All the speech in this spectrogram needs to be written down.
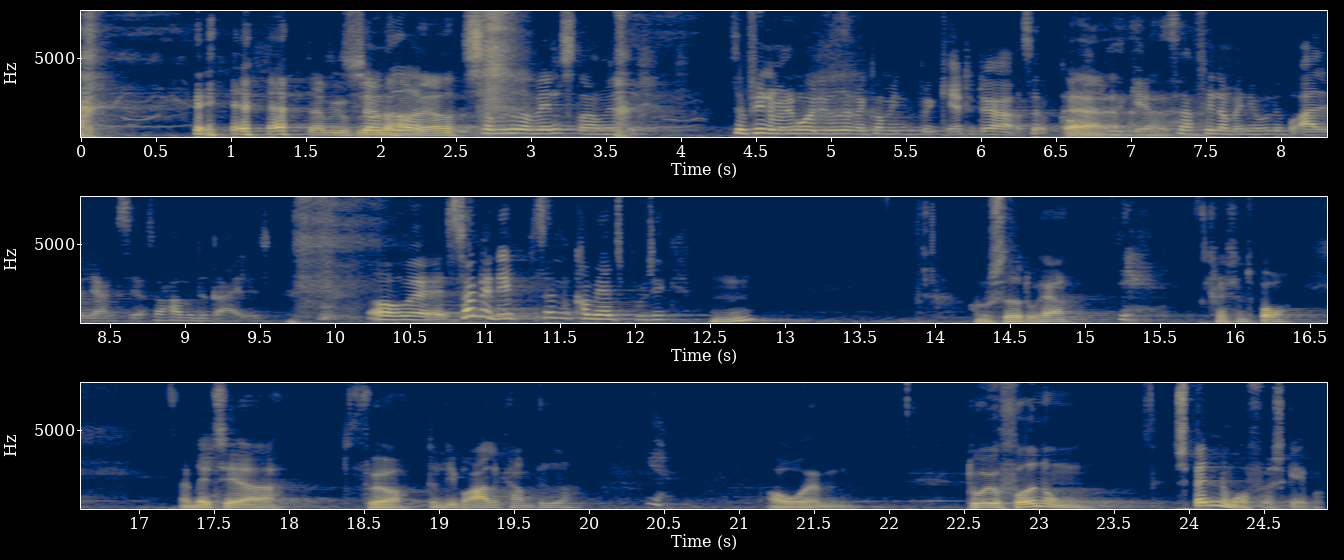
der er vi jo flere, der har været. Som hedder Venstre, men så finder man hurtigt ud af, at man kommer ind på en kattedør, og så går Ja, man ud igen, og så finder man jo Liberale Alliance, og så har man det dejligt. Og øh, sådan er det. Sådan kom jeg til politik. Og nu sidder du her, Ja. Yeah. Christiansborg, er med til at føre den liberale kamp videre. Ja. Og øhm, du har jo fået nogle spændende ordførerskaber.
